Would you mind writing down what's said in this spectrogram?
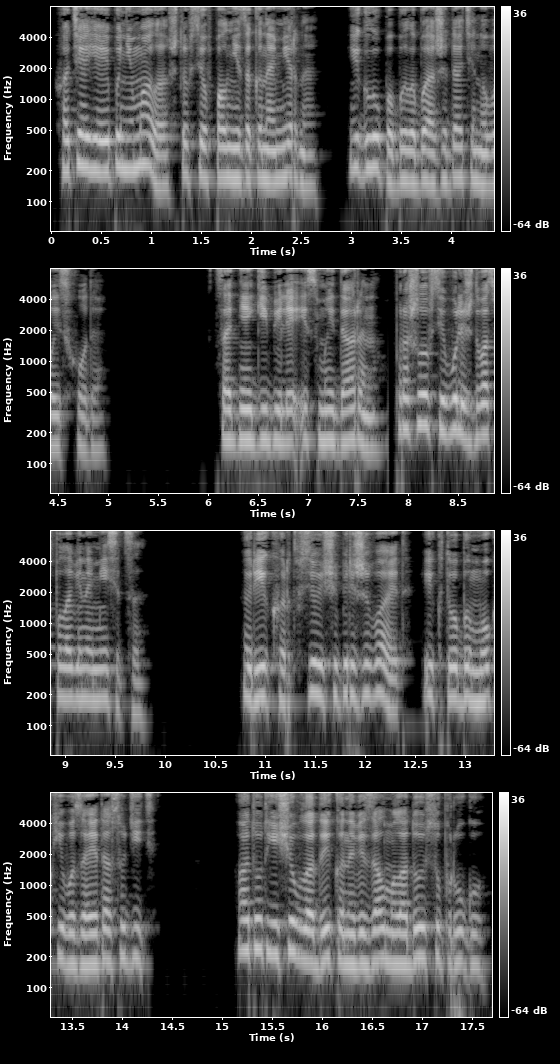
Хотя я и понимала, что все вполне закономерно, и глупо было бы ожидать иного исхода. Со дня гибели Исмей Даррен прошло всего лишь два с половиной месяца. Рикхард все еще переживает, и кто бы мог его за это осудить? А тут еще владыка навязал молодую супругу,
